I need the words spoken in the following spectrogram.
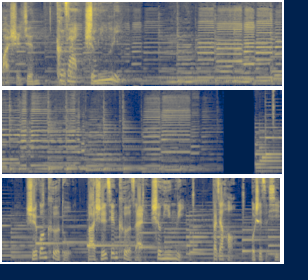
把时间刻在声音里。时光刻度，把时间刻在声音里。大家好，我是子熙。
